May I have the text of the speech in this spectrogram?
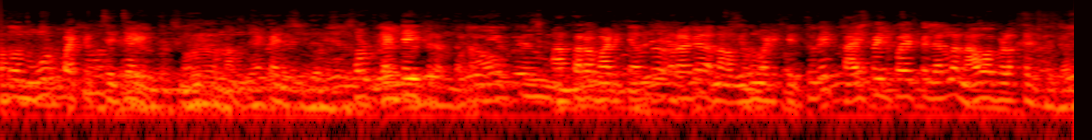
ಅದೊಂದು ಮೂರು ಪ್ಯಾಕೆಟ್ ಚಜ್ಜಿ ಆಗಿತ್ತು ಸ್ವಲ್ಪ ನಮ್ದು ಯಾಕಂದ್ರೆ ಸ್ವಲ್ಪ ಗಡ್ಡೆ ಐತ್ರಿ ಅಂತ ಆ ಥರ ಮಾಡ್ಕೊಂಡು ಅದ್ರಾಗ ನಾವು ಇದು ಮಾಡ್ಕೊಂತೀವಿ ರೀ ಕಾಯಿ ಪೈಲ್ ಪಾಯಿ ಪೈಲ್ ಎಲ್ಲ ನಾವೇ ಬೆಳಕೈತೀವಿ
